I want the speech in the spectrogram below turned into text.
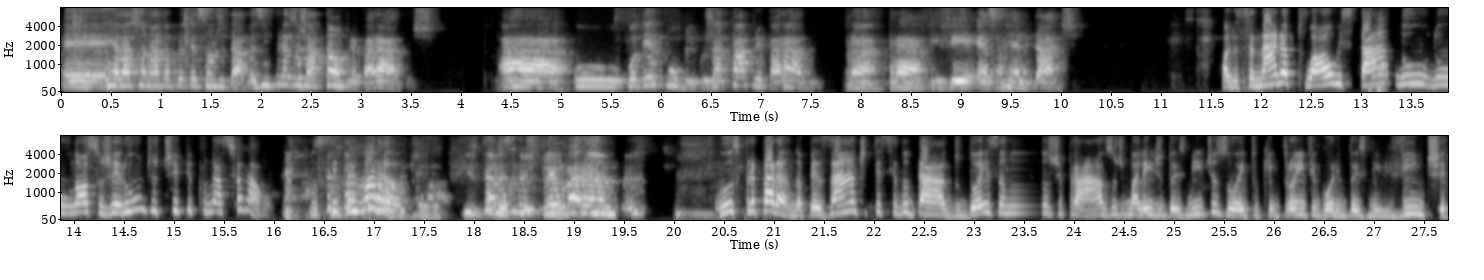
é, relacionado à proteção de dados. As empresas já estão preparadas? a, o poder público já está preparado para viver essa realidade? Olha, o cenário atual está no, no nosso gerúndio típico nacional, nos se preparando. Estamos nos preparando. Nos preparando, apesar de ter sido dado dois anos de prazo de uma lei de 2018, que entrou em vigor em 2020,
